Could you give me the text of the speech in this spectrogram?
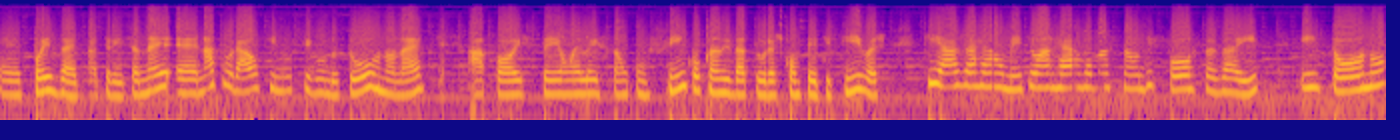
É, pois é, Patrícia. Né? É natural que no segundo turno, né, após ter uma eleição com cinco candidaturas competitivas, que haja realmente uma rearrumação de forças aí em torno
